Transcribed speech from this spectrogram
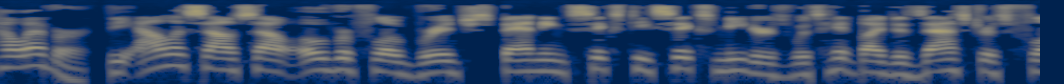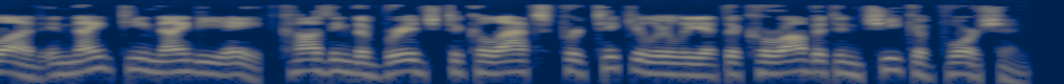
However, the Alisaucao Overflow Bridge spanning 66 meters was hit by disastrous flood in 1998 causing the bridge to collapse particularly at the Carabatan-Chica portion.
